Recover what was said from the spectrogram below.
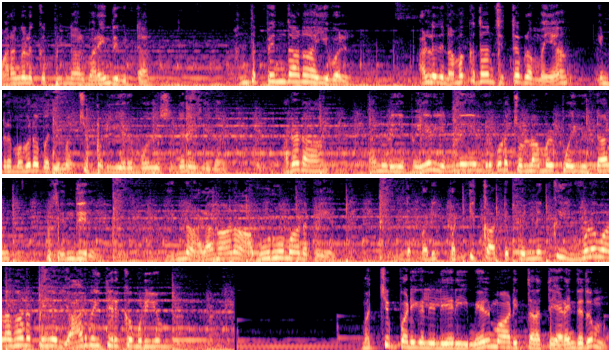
மரங்களுக்கு பின்னால் மறைந்து விட்டாள். அந்த பெண்தானா இவள்? அல்லது நமக்கு தான் சித்த பிரம்மையா என்று மகுடபதி மச்சுப்படி ஏறும்போது சிந்தனை செய்தான். அடடா தன்னுடைய பெயர் என்ன என்று கூட சொல்லாமல் போய்விட்டால் செந்திரு. என்ன அழகான அபூர்வமான பெயர். இந்த படி பட்டிக்காட்டு பெண்ணுக்கு இவ்வளவு அழகான பெயர் யார் வைத்திருக்க முடியும்? மச்சுப்படிகளில் ஏறி மேல் மாடித்தளத்தை அடைந்ததும்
